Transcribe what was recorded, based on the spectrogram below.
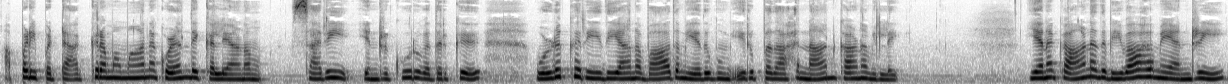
அப்படிப்பட்ட அக்கிரமமான குழந்தை கல்யாணம் சரி என்று கூறுவதற்கு ஒழுக்க ரீதியான வாதம் எதுவும் இருப்பதாக நான் காணவில்லை. எனக்கு ஆனது விவாகமே அன்றி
